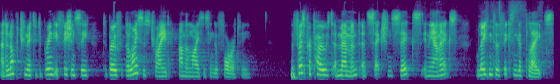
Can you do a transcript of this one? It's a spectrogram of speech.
and an opportunity to bring efficiency to both the licensed trade and the licensing authority. The first proposed amendment at section 6 in the annex relating to the fixing of plates.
